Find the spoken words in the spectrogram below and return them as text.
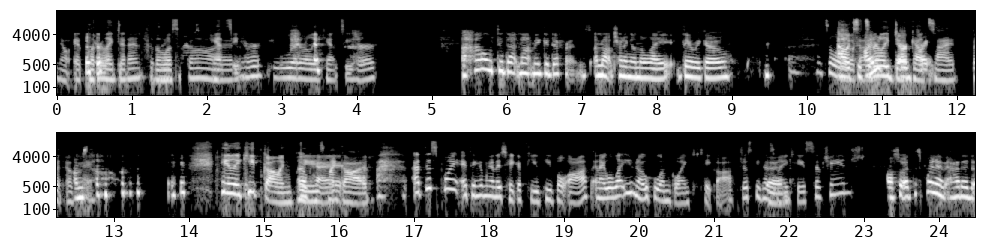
No, it literally didn't. For the My listeners, you can't see her. You literally can't see her. How did that not make a difference? I'm not turning on the light. There we go. It's a little Alex, it's better. literally dark bright. outside. But I'm okay. so Haley, keep going, please. My God. At this point, I think I'm going to take a few people off, and I will let you know who I'm going to take off, just because my tastes have changed. Also, at this point, I've added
